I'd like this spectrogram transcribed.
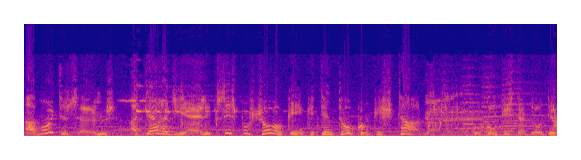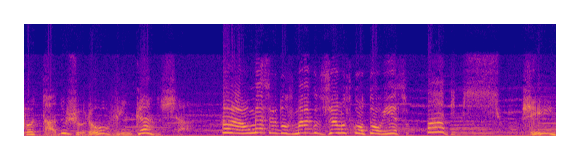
Há muitos anos, a terra de Helix expulsou alguém que tentou conquistá-la. O conquistador derrotado jurou vingança. Ah, o mestre dos magos já nos contou isso. Bob, Sim,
